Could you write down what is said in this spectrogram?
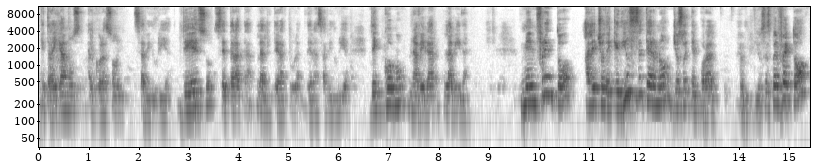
que traigamos al corazón sabiduría. De eso se trata la literatura de la sabiduría, de cómo navegar la vida me enfrento al hecho de que Dios es eterno, yo soy temporal. Dios es perfecto,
